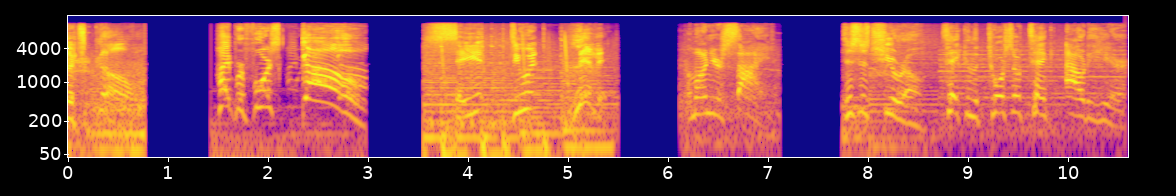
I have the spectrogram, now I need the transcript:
Let's go! Hyperforce, go! Say it, do it, live it! I'm on your side. This is Chiro, taking the torso tank out of here.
